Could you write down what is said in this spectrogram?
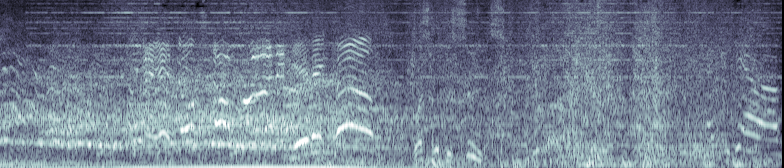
Hey, don't stop running! Here they come! What's with the suits? Taken care of.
